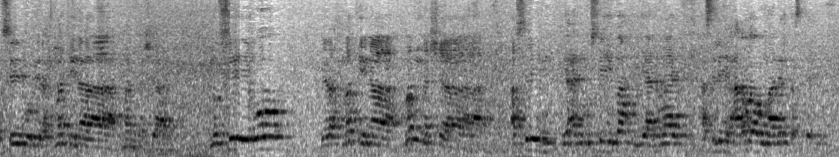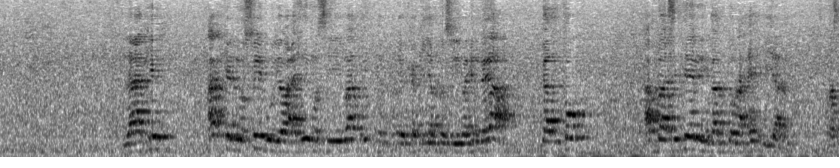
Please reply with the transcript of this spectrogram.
نصيب برحمتنا من نشاء. نصيب برحمتنا من نشاء. أصله يعني مصيبة يعني ما أصله عربة وما تستهل لكن أكل نصيب يا عزيز مصيبة ككي مصيبة. إن يا قلتو أباستين قلتو رحيم يا رب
